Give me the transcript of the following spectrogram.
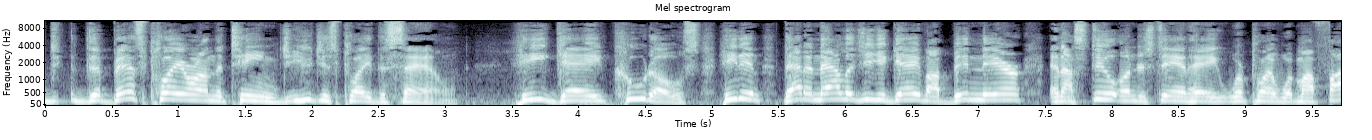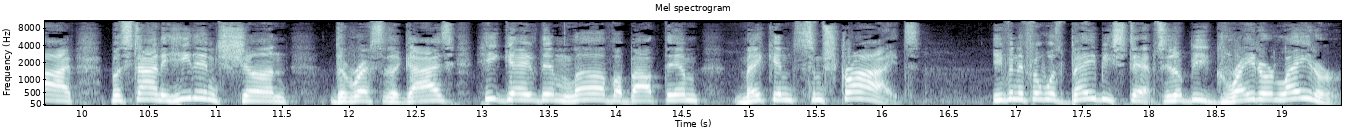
d- the best player on the team, you just played the sound. He gave kudos. He didn't. That analogy you gave, I've been there, and I still understand. Hey, we're playing with my five. But Steiny, he didn't shun the rest of the guys. He gave them love about them making some strides, even if it was baby steps. It'll be greater later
